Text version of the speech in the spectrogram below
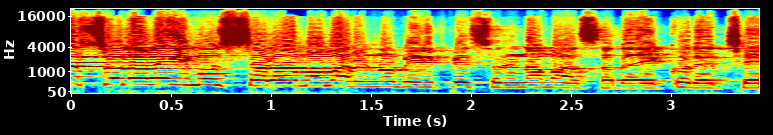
রাসূল আলাইহিমুসালাম আমার নবীর পেছনে নামাজ আদায় করেছে।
